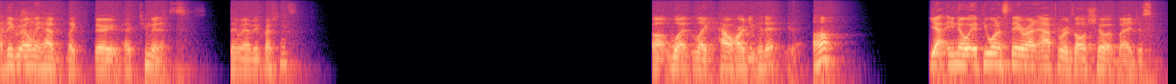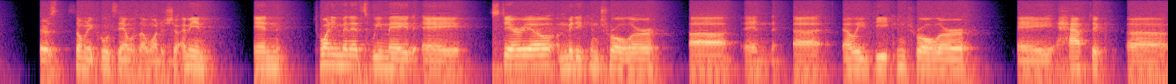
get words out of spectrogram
I think we only have like very uh, two minutes. Does anyone have any questions? Uh, what, like how hard you hit it? Uh huh. Yeah, you know, if you want to stay around afterwards, I'll show it. But I just there's so many cool examples I wanted to show. I mean, in 20 minutes, we made a stereo, a MIDI controller, uh, an uh, LED controller, a haptic uh,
